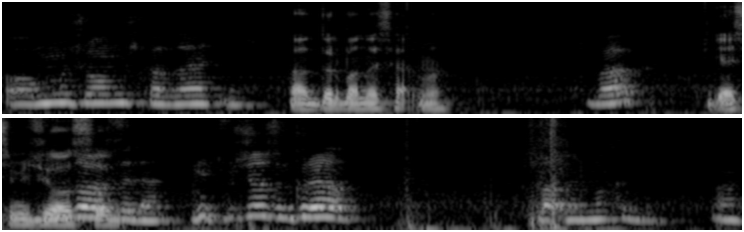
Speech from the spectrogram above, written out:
Olmuş olmuş kaza etmiş. Lan dur bana çarpma. Bak. Geçmiş bizim de olsun. Geçmiş olsun kral. Lan ölme kızım. Tamam.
